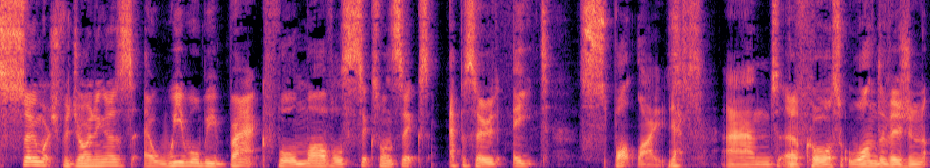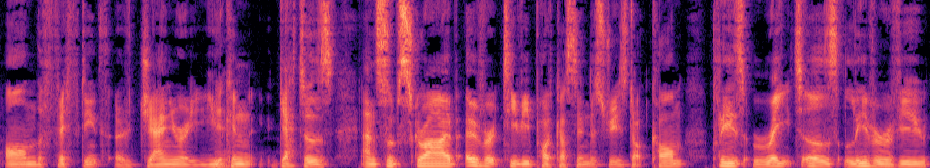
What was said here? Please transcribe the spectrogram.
so much for joining us. Uh, we will be back for Marvel 616 episode 8 Spotlight. Yes. And of course, WandaVision on the 15th of January. You can get us and subscribe over at tvpodcastindustries.com. Please rate us, leave a review,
